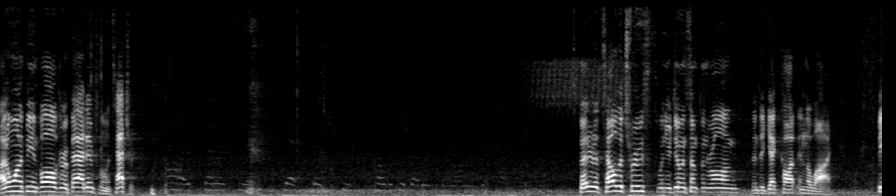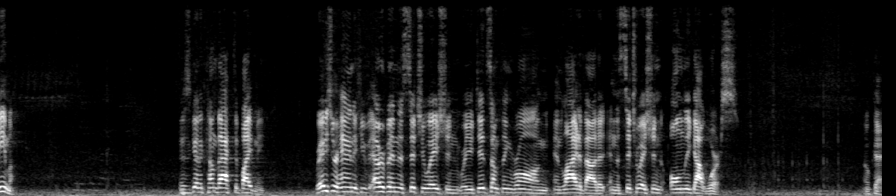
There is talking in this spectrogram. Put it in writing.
I don't want to be involved or a bad influence. Hatcher, it's better to tell the truth when you're doing something wrong than to get caught in the lie. Bima, this is going to come back to bite me. Raise your hand if you've ever been in a situation where you did something wrong and lied about it, and the situation only got worse. Okay.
